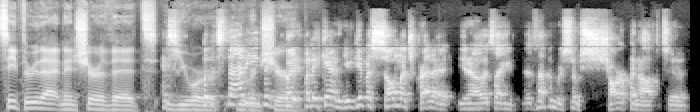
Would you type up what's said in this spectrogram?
see through that and ensure that it's, you were. But it's not even. Sure. But, but, again, you give us so much credit. You know, it's like there's nothing we're so sharp enough to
